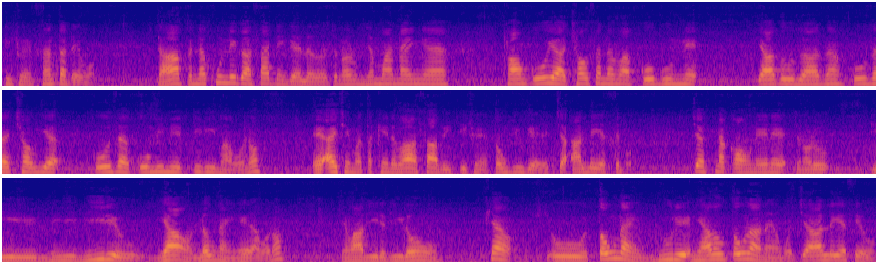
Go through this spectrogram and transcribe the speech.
တီထွင်ဆန်းတက်တယ်ပေါ့ ဒါကဘယ်နှခုနှစ်ကစတင်ခဲ့လဲဆိုတော့ကျွန်တော်တို့မြန်မာနိုင်ငံ1962မှာ9ခုနှစ်ပြာသူလာသန်း96ရက်69မိနစ်တိတိမှာပေါ့နော်အဲအဲ့အချိန်မှာတခင်တစ်ပါးစပြီးတီထွင်အသုံးပြုခဲ့တယ်ကြက်အားလျှက်စစ်ပေါ့ကြက်နှစ်ကောင်နဲ့ကျွန်တော်တို့ဒီမီးမီးတွေကိုရအောင်လုပ်နိုင်ခဲ့တာပေါ့နော်မြန်မာပြည်တစ်ပြည်လုံးဖြန့်ဟိုသုံးနိုင်လူတွေအများဆုံးသုံးလာနိုင်အောင်ပေါ့ကြက်အားလျှက်စစ်ကို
